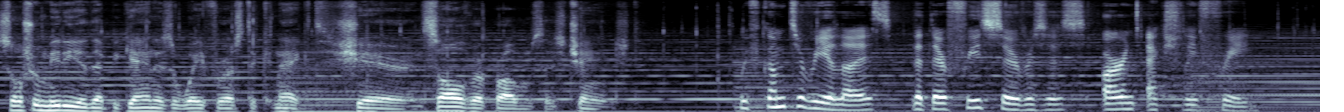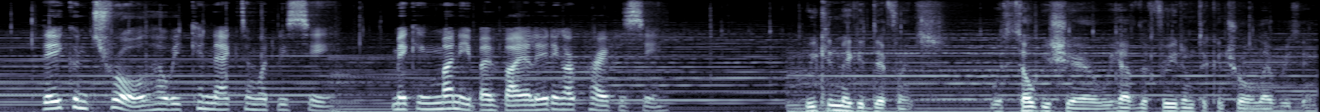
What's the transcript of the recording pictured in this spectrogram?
Social media that began as a way for us to connect, share, and solve our problems has changed. We've come to realize that their free services aren't actually free. They control how we connect and what we see, making money by violating our privacy. We can make a difference. With TopiShare, we have the freedom to control everything,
